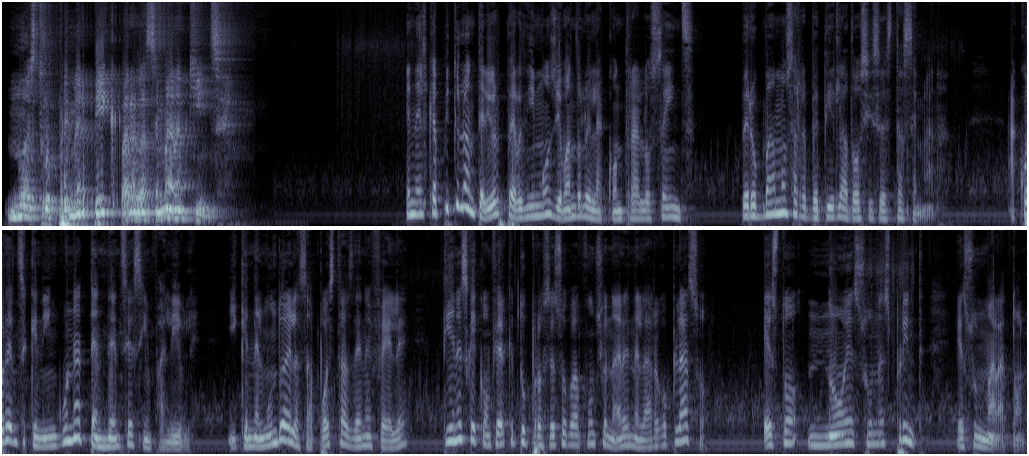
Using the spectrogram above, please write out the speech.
Nuestro primer pick para la semana 15. En el capítulo anterior perdimos llevándole la contra a los Saints, pero vamos a repetir la dosis esta semana. Acuérdense que ninguna tendencia es infalible y que en el mundo de las apuestas de NFL tienes que confiar que tu proceso va a funcionar en el largo plazo. Esto no es un sprint, es un maratón.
